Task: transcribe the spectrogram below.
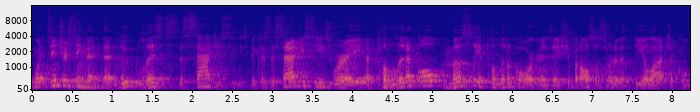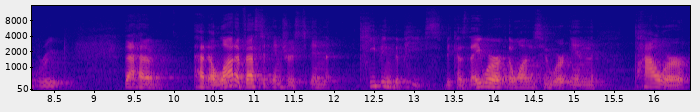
what's interesting that, that Luke lists the Sadducees, because the Sadducees were a, a political, mostly a political organization, but also sort of a theological group that have had a lot of vested interest in keeping the peace because they were the ones who were in power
